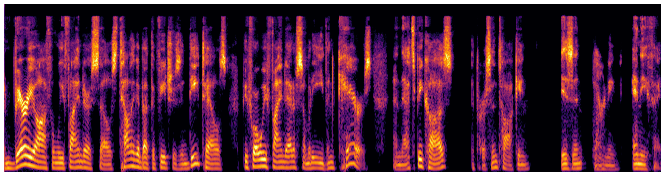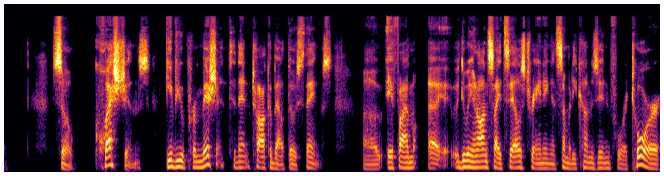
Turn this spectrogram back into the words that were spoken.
And very often we find ourselves telling about the features and details before we find out if somebody even cares. And that's because the person talking isn't learning anything. So questions give you permission to then talk about those things. Uh, if I'm uh, doing an on-site sales training and somebody comes in for a tour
